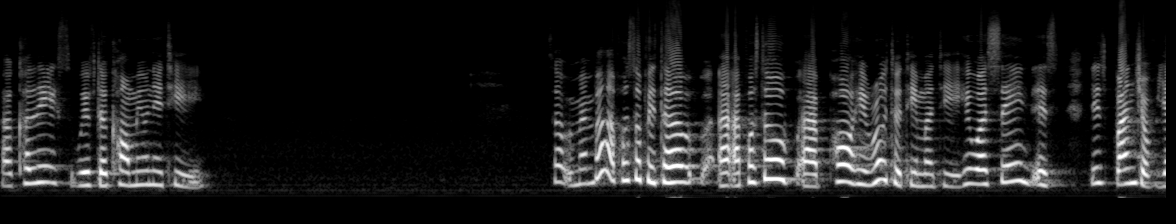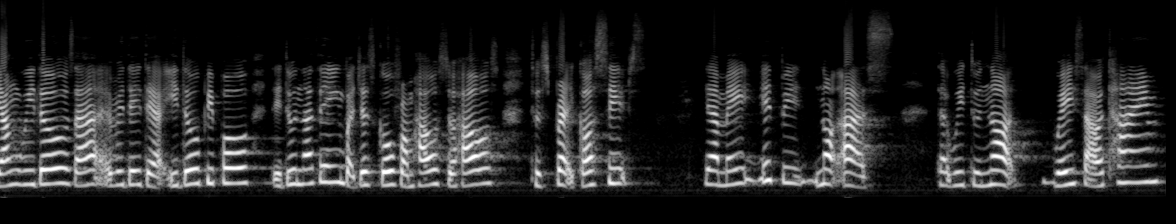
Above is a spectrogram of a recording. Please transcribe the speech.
our colleagues, with the community. So remember Apostle Peter, uh, Apostle uh, Paul, he wrote to Timothy. He was saying this, this bunch of young widows, uh, every day they are idle people. They do nothing but just go from house to house to spread gossips. Yeah, may it be not us that we do not waste our time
